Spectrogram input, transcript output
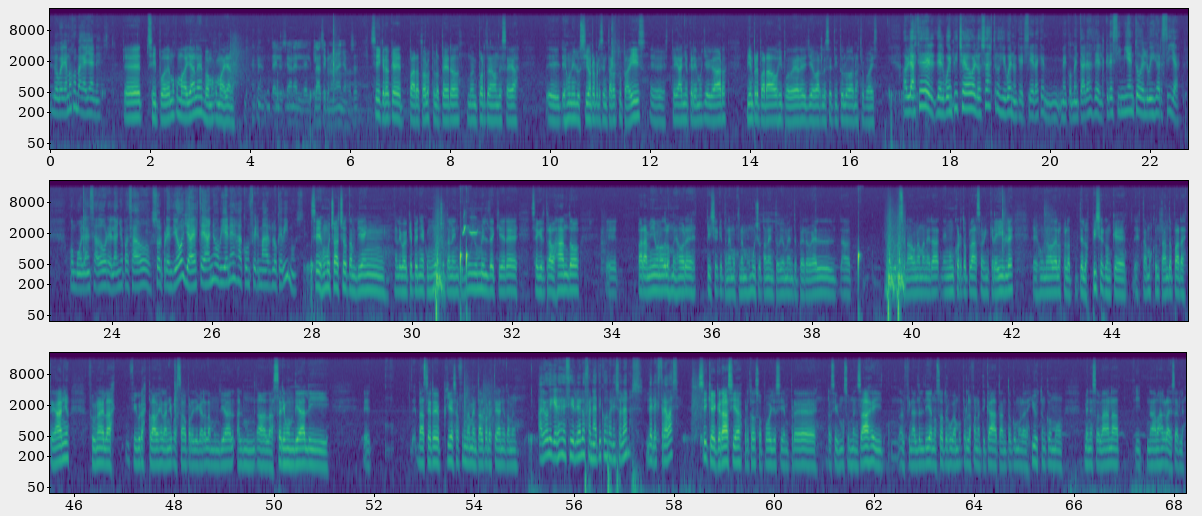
¿Lo veremos con Magallanes? Eh, si podemos con Magallanes, vamos con Magallanes. ¿Te ilusiona el, el, clásico en un año, José? Sí, creo que para todos los peloteros, no importa de dónde sea, eh, es una ilusión representar a tu país. Eh, este año queremos llegar bien preparados y poder llevarle ese título a nuestro país. Hablaste del, del, buen picheo de los Astros y bueno, quisiera que me comentaras del crecimiento de Luis García como lanzador. El año pasado sorprendió, ya este año vienes a confirmar lo que vimos. Sí, es un muchacho también, al igual que Peña, con mucho talento, muy humilde, quiere seguir trabajando. Eh, para mí uno de los mejores pitchers que tenemos, tenemos mucho talento obviamente, pero él ha evolucionado de una manera en un corto plazo increíble. Es uno de los, de los pitchers con que estamos contando para este año. Fue una de las figuras claves el año pasado para llegar a la, mundial, a la Serie Mundial y eh, va a ser pieza fundamental para este año también. ¿Algo que quieras decirle a los fanáticos venezolanos del extra base? Sí, que gracias por todo su apoyo. Siempre recibimos sus mensajes y al final del día nosotros jugamos por la fanaticada, tanto como la de Houston como venezolana, y nada más agradecerle.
